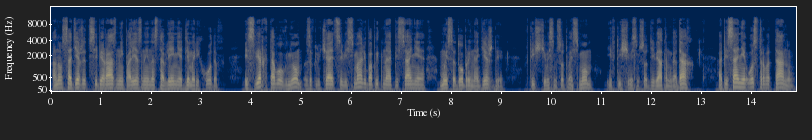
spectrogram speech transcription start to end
Оно содержит в себе разные полезные наставления для мореходов, и сверх того в нем заключается весьма любопытное описание мыса Доброй Надежды в 1808 и в 1809 годах, описание острова Тану,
